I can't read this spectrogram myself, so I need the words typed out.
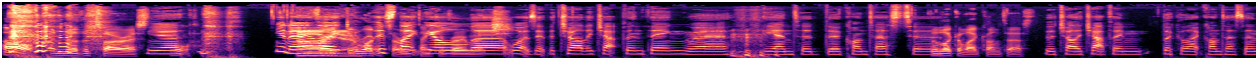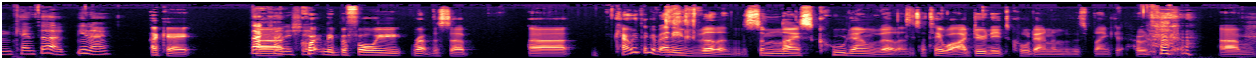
oh, another tourist. Yeah. Oh. you know, Oh, like yeah. It's like thank the old uh, much. what is it, the Charlie Chaplin thing where he entered the contest to The lookalike contest. the Charlie Chaplin lookalike contest and came third, you know. Okay. That uh, kind of shit. Quickly before we wrap this up, uh, can we think of any villains? Some nice cool down villains. I tell you what, I do need to cool down under this blanket. Holy shit. Um,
